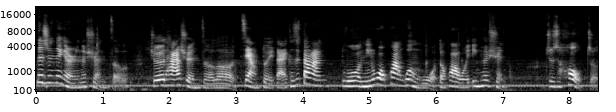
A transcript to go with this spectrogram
那是那个人的选择，就是他选择了这样对待。可是当然，我你如果换问我的话，我一定会选就是后者。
